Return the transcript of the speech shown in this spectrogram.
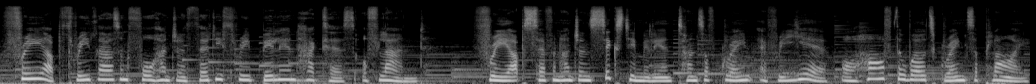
Free up 3,433 billion hectares of land. Free up 760 million tons of grain every year, or half the world's grain supply.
